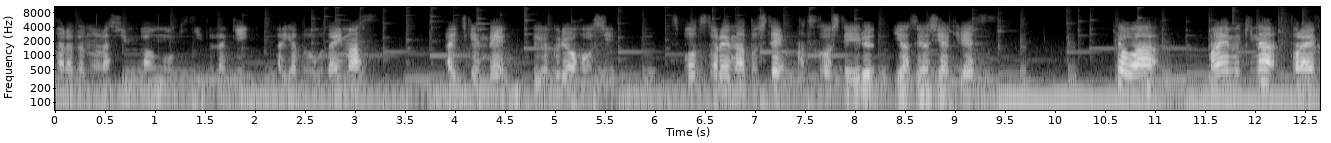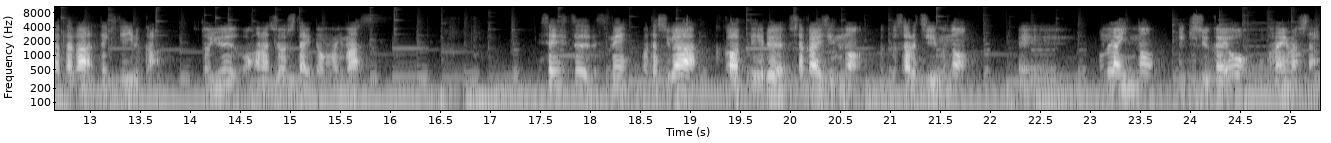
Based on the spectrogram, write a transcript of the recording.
体の羅針盤をお聞きいただきありがとうございます。愛知県で理学療法士、スポーツトレーナーとして活動している岩瀬義明です。今日は前向きな捉え方ができているかというお話をしたいと思います。先日ですね、私が関わっている社会人のフットサルチームの、えー、オンラインの決起集会を行いました。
